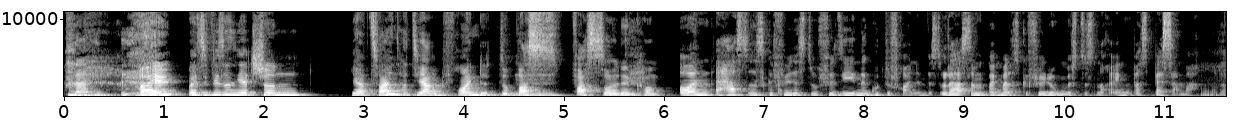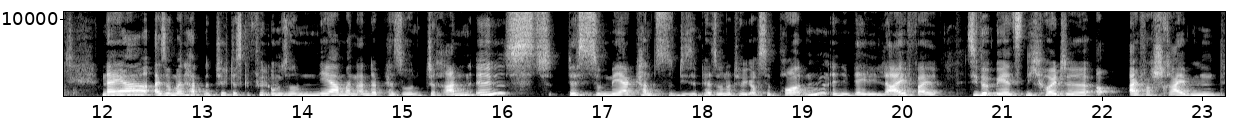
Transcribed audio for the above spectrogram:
Nein. weil, weil sie- wir sind jetzt schon ja 22 Jahre befreundet, so was Mhm. was soll denn kommen? Und hast du das Gefühl, dass du für sie eine gute Freundin bist? Oder hast du manchmal das Gefühl, du müsstest noch irgendwas besser machen oder so? Naja, also man hat natürlich das Gefühl, umso näher man an der Person dran ist, desto mehr kannst du diese Person natürlich auch supporten in dem Daily Life, weil sie wird mir jetzt nicht heute einfach schreiben,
